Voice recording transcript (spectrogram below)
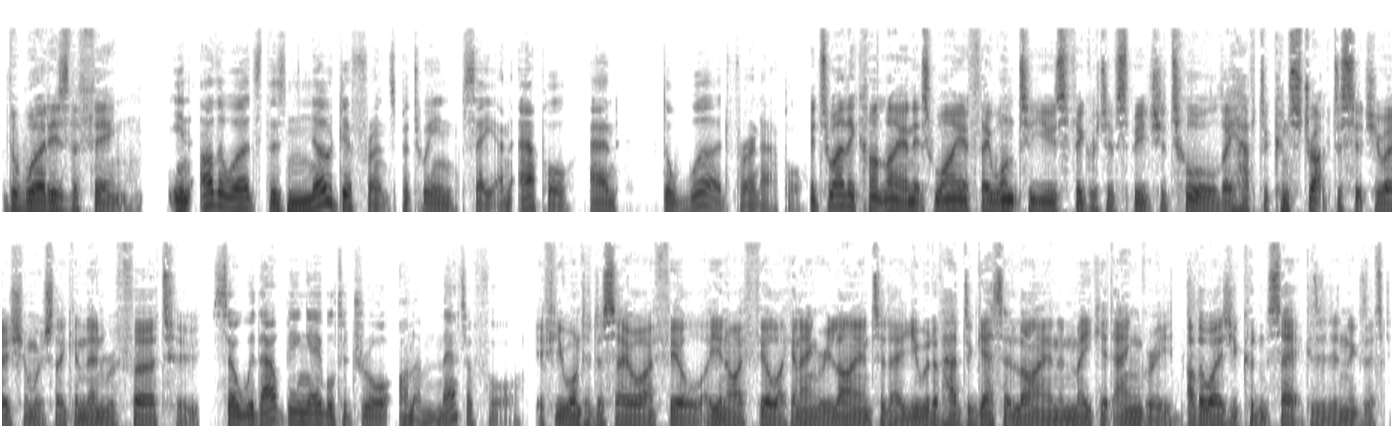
the word is the thing. In other words, there's no difference between, say, an apple and the word for an apple. It's why they can't lie, and it's why if they want to use figurative speech at all, they have to construct a situation which they can then refer to. So without being able to draw on a metaphor, If you wanted to say, "Oh, I feel, you know, I feel like an angry lion today," you would have had to get a lion and make it angry. Otherwise, you couldn't say it because it didn't exist.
